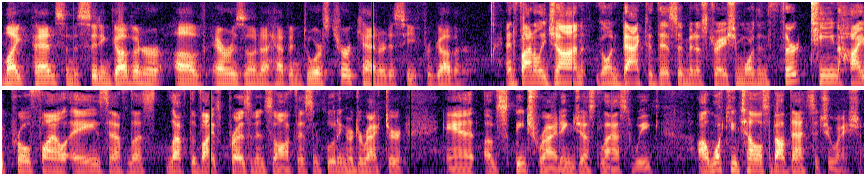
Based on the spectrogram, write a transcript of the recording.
Mike Pence and the sitting governor of Arizona have endorsed her candidacy for governor. And finally, John, going back to this administration, more than 13 high profile aides have left the vice president's office, including her director of speechwriting just last week. Uh, what can you tell us about that situation?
